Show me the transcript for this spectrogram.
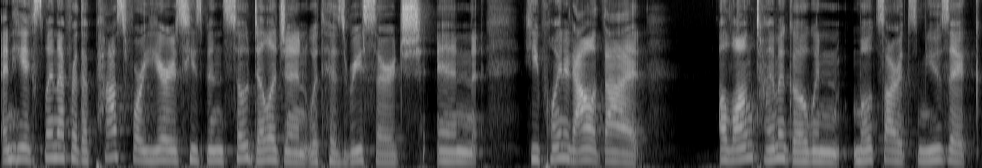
And he explained that for the past four years, he's been so diligent with his research. And he pointed out that a long time ago when Mozart's music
